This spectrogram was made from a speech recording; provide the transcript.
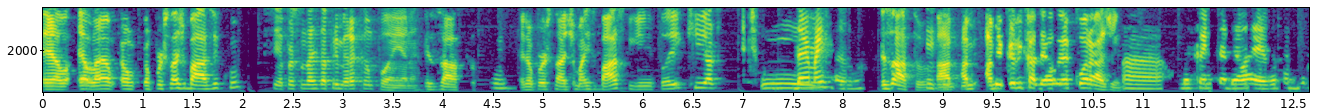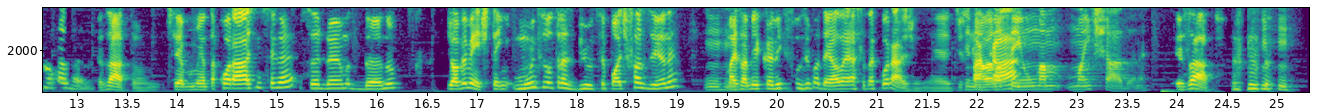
ela, ela é, é, o, é, o, personagem básico. Sim, é o personagem da primeira campanha, né? Exato. Sim. Ele é o personagem mais básico em gameplay que. A, o... Dar mais dano. Exato. A, a, a, mecânica dela é a coragem. A mecânica dela é você quanto dano. Exato. Você aumenta a coragem, você ganha, você ganha dano. E obviamente, tem muitas outras builds que você pode fazer, né? Uhum. Mas a mecânica exclusiva dela é essa da coragem. É destacar... Afinal, ela tem uma, uma enxada, né? Exato.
